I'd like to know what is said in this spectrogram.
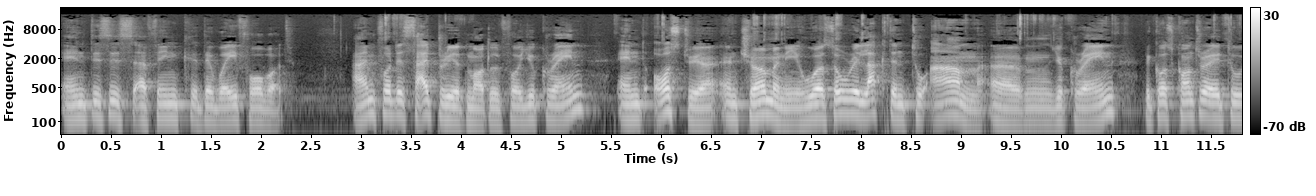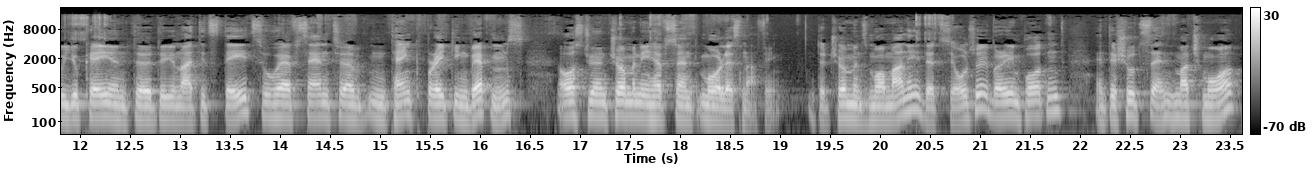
And this is, I think, the way forward. I'm for the Cypriot model for Ukraine and Austria and Germany, who are so reluctant to arm um, Ukraine because contrary to UK and uh, the United States, who have sent uh, tank-breaking weapons, Austria and Germany have sent more or less nothing. The Germans more money, that's also very important, and they should send much more.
